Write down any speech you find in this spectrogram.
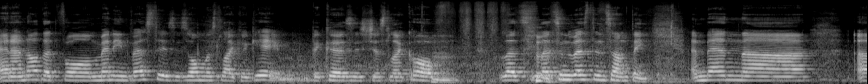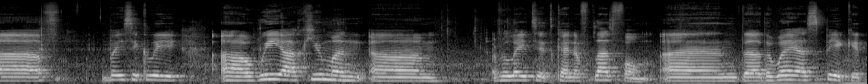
And I know that for many investors, it's almost like a game because it's just like, oh, let's let's invest in something, and then. Uh, uh, basically uh, we are human um, related kind of platform. And uh, the way i speak it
